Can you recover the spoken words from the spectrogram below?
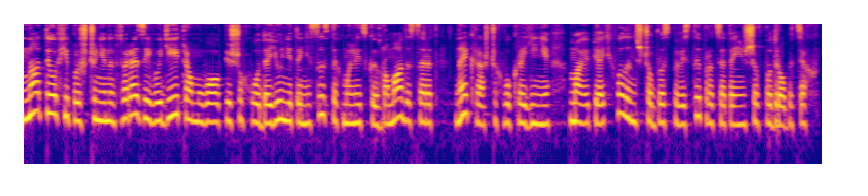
На Теофіпольщині нетверезий водій травмував пішохода. Юні тенісисти Хмельницької громади серед найкращих в Україні. Маю п'ять хвилин, щоб розповісти про це та інше в подробицях.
